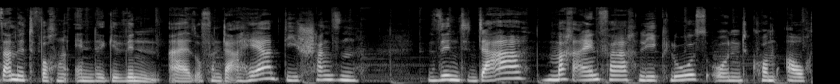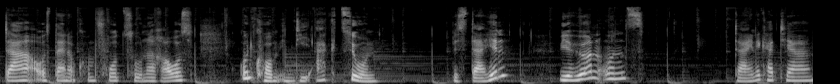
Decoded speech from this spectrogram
Summit-Wochenende gewinnen. Also von daher, die Chancen sind da. Mach einfach, leg los und komm auch da aus deiner Komfortzone raus und komm in die Aktion. Bis dahin, wir hören uns. Deine Katja.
